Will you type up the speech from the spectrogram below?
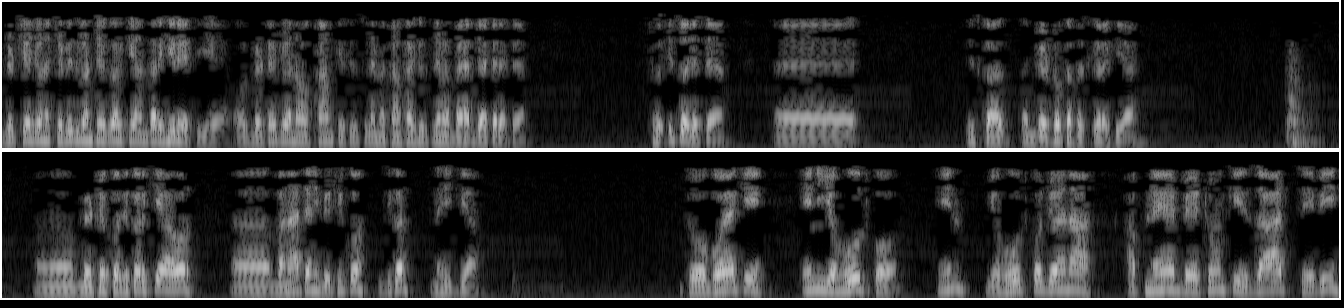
بیٹیاں جو ہے چوبیس گھنٹے گھر کے اندر ہی رہتی ہے اور بیٹے جو ہے نا کام کے سلسلے میں کام کے سلسلے میں باہر جاتے رہتے ہیں۔ تو اس وجہ سے اس کا بیٹوں کا تذکرہ کیا۔ بیٹے کو ذکر کیا اور بناتے نہیں بیٹی کو ذکر نہیں کیا۔ تو گویا کہ ان یہود کو، ان یہود کو جو ہے نا، اپنے بیٹوں کی ذات سے بھی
